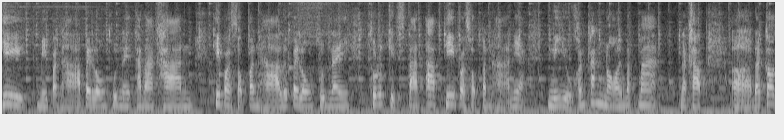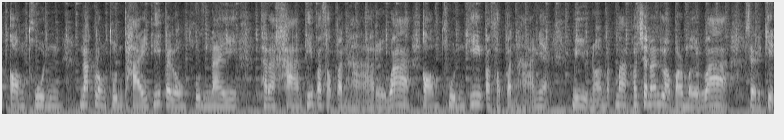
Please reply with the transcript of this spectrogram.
ที่มีปัญหาไปลงทุนในธนาคารที่ประสสบปัญหา หรือไปลงทุนในธุรกิจสตาร์ทอัพที่ประสบปัญหาเนี่ยมีอยู่ค่อนข้างน้อยมากๆนะครับแล้วก็กองทุนนักลงทุนไทยที่ไปลงทุนในธนาคารที่ประสบปัญหา หรือว่ากองทุนที่ประสบปัญหาเนี่ยมีอยู่น้อยมากๆ เพราะฉะนั้นเราประเมินว่าเศรษฐกิจ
